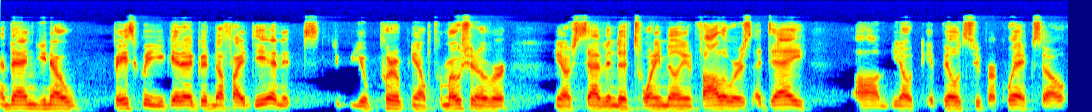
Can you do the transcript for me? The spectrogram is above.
And then you know, basically, you get a good enough idea, and it's you put a you know promotion over, you know, seven to twenty million followers a day. Um, you know, it builds super quick. So,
